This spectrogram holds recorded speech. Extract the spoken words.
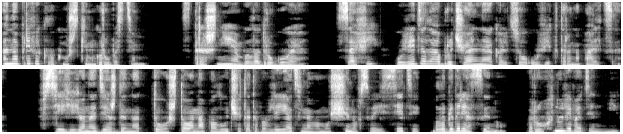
Она привыкла к мужским грубостям. Страшнее было другое. Софи увидела обручальное кольцо у Виктора на пальце. Все ее надежды на то, что она получит этого влиятельного мужчину в свои сети благодаря сыну, рухнули в один миг.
